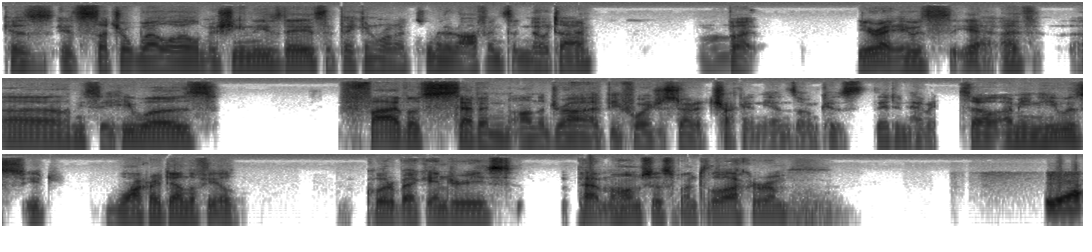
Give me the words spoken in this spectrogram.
because it's such a well oiled machine these days that they can run a two minute offense in no time. Mhm. But you're right. It was, yeah. I've, uh, let me see. He was five of seven on the drive before he just started chucking in the end zone because they didn't have it. So, I mean, he was, he walked right down the field. quarterback injuries. Pat Mahomes just went to the locker room. Yeah.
